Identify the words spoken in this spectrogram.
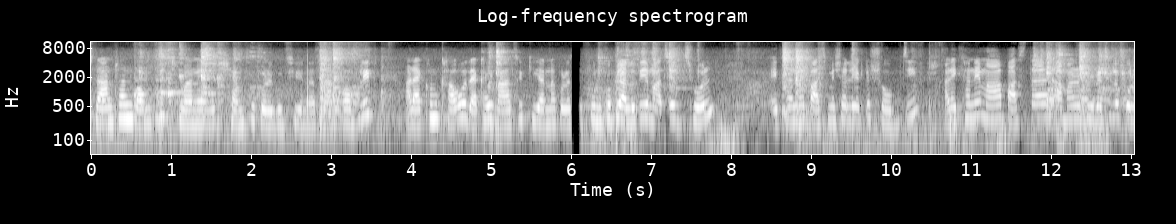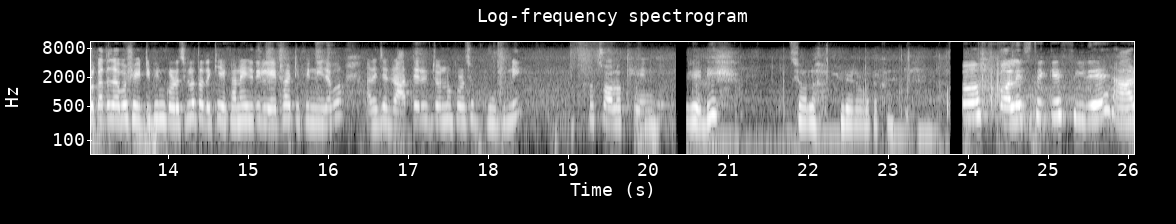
স্নান টান কমপ্লিট মানে শ্যাম্পু করে গুছিয়ে না, স্নান কমপ্লিট আর এখন খাব, দেখাই মা আজকে কী রান্না করেছে। ফুলকপি, আলু দিয়ে মাছের ঝোল। এখানে পাঁচমেশালি একটা সবজি। আর এখানে মা পাস্তা, আমার ভেবেছিল কলকাতা যাব, সেই টিফিন করেছিল। তো দেখি এখানে যদি লেট হয়, টিফিন নিয়ে যাব। আর এই যে রাতের জন্য করেছে ঘুগনি। তো চলো খেয়ে রেডি চলো, বেরোবো এখন। কলেজ থেকে ফিরে আর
